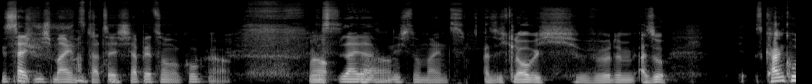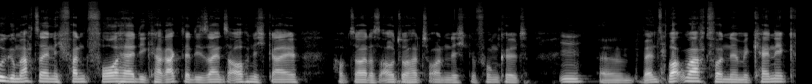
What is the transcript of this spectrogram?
Ist halt ich nicht meins, tatsächlich. Ich habe jetzt noch mal geguckt. Ja. Ja. Ist leider Ja. nicht so meins. Also ich glaube, ich würde, also es kann cool gemacht sein. Ich fand vorher die Charakterdesigns auch nicht geil. Hauptsache das Auto hat ordentlich gefunkelt. Mhm. Ähm, Wenn es Bock macht von der Mechanik,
